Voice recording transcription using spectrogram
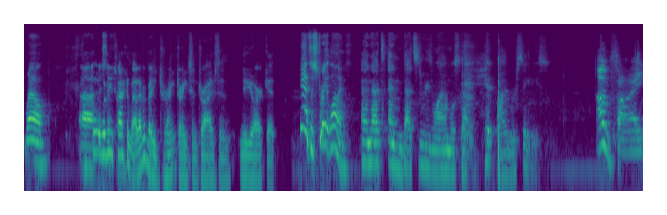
Well. Uh, What- what are you talking about? Everybody drink, drinks and drives in New York at Yeah, it's a straight line. And that's and that's the reason why I almost got hit by a Mercedes. I'm fine.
